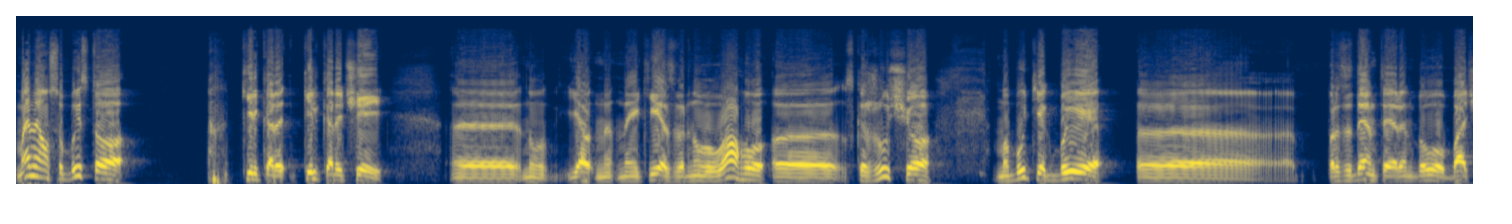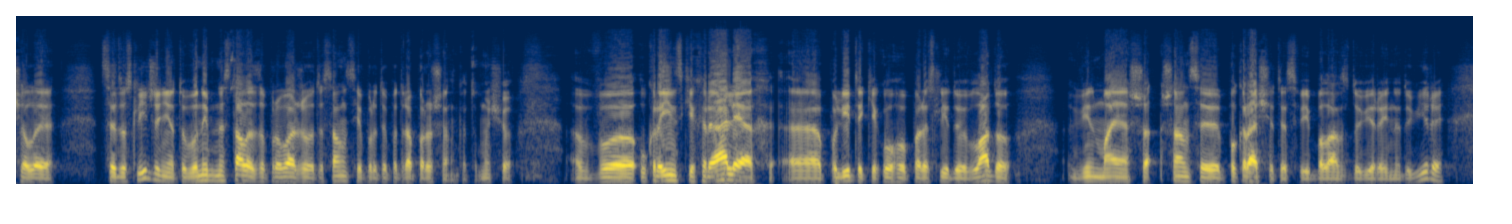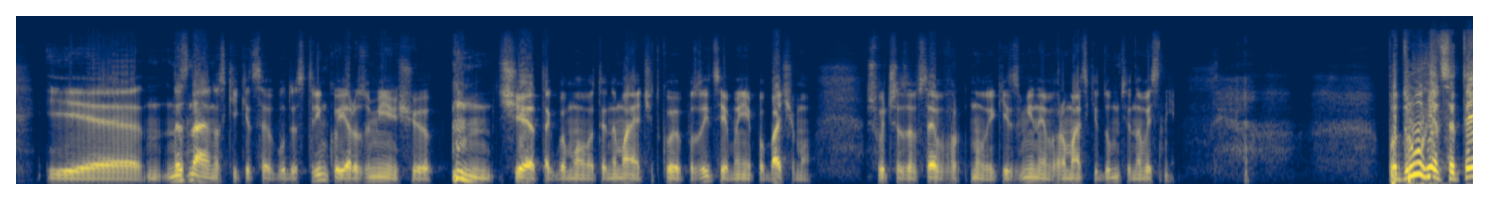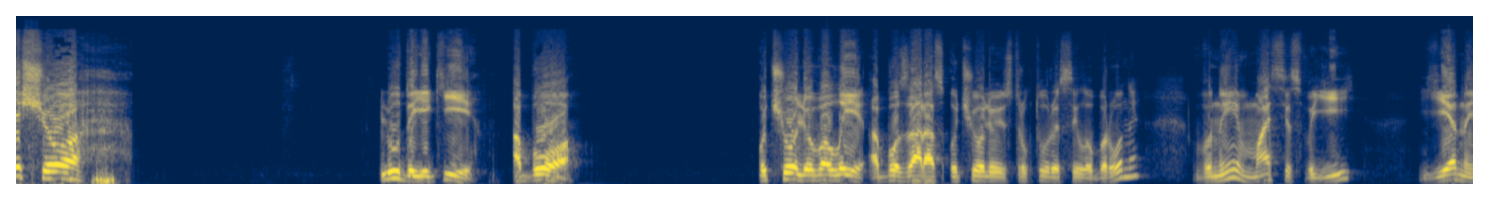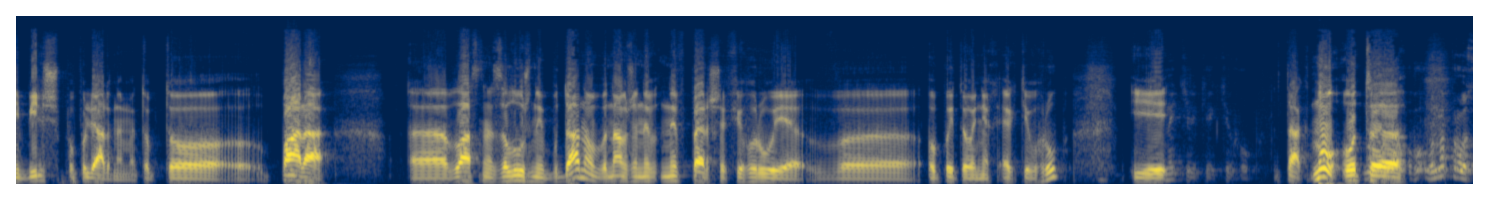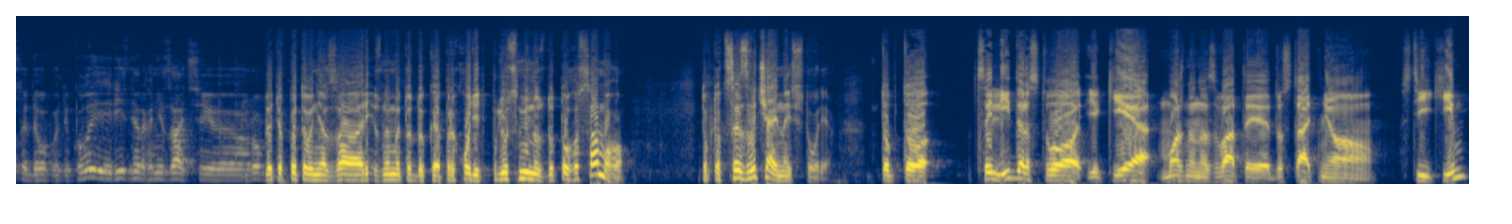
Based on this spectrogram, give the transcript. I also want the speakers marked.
Speaker 1: Мене особисто кілька, кілька речей, е, ну, я, на, на які я звернув увагу. Е, скажу, що, мабуть, якби е, президенти РНБО бачили це дослідження, то вони б не стали запроваджувати санкції проти Петра Порошенка, тому що в українських реаліях е, політик, якого переслідує владу, він має шанси покращити свій баланс довіри і недовіри. І е, не знаю, наскільки це буде стрімко. Я розумію, що ще, так би мовити, немає чіткої позиції. Ми її побачимо швидше за все, в, ну, якісь зміни в громадській думці навесні. По-друге, це те, що люди, які або очолювали, або зараз очолюють структури Сил оборони, вони в масі своїй є найбільш популярними. Тобто е, пара, е, власне, Залужний Буданов, вона вже не, не вперше фігурує в е, опитуваннях Active Group. І
Speaker 2: Не тільки Active Group.
Speaker 1: так, ну от.
Speaker 2: Ну, вона, просто йде в опити. Коли різні організації роблять опитування за різною методикою, приходять плюс-мінус до того самого, тобто це звичайна історія.
Speaker 1: Тобто, це лідерство, яке можна назвати достатньо стійким,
